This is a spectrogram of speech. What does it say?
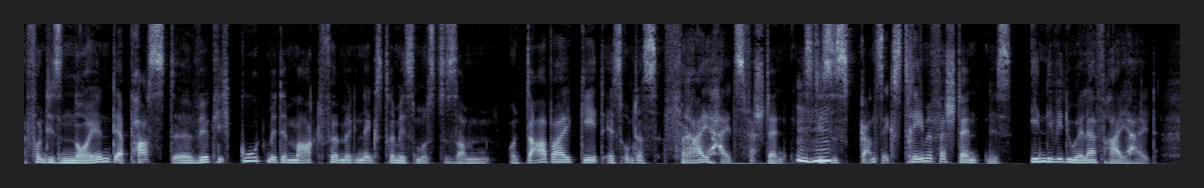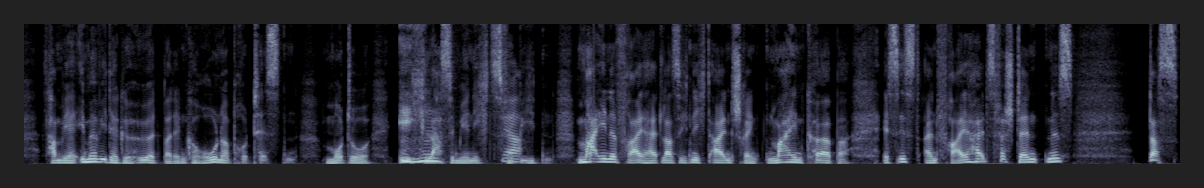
von diesen neuen, der passt äh, wirklich gut mit dem marktförmigen Extremismus zusammen. Und dabei geht es um das Freiheitsverständnis, mhm. dieses ganz extreme Verständnis individueller Freiheit. Das haben wir ja immer wieder gehört bei den Corona-Protesten. Motto, ich mhm. lasse mir nichts ja. verbieten. Meine Freiheit lasse ich nicht einschränken. Mein Körper. Es ist ein Freiheitsverständnis, das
